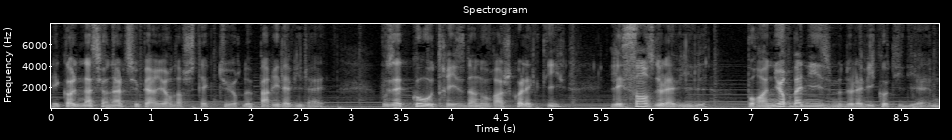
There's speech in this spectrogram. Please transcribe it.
École nationale supérieure d'architecture de Paris-la Villette. Vous êtes co-autrice d'un ouvrage collectif, L'essence de la ville, pour un urbanisme de la vie quotidienne,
